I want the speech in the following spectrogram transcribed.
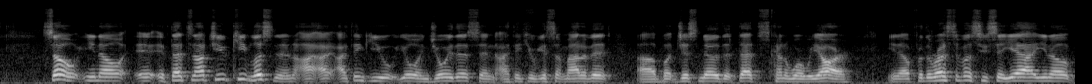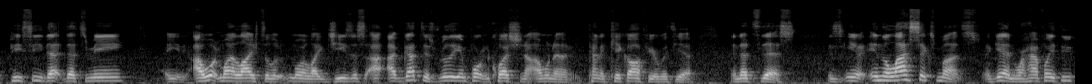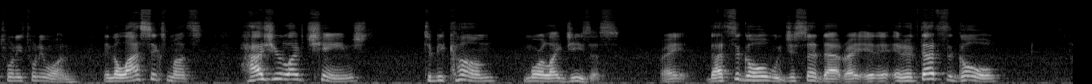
So you know, if that's not you, keep listening. I, I think you you'll enjoy this, and I think you'll get something out of it. Uh, but just know that that's kind of where we are. You know, for the rest of us who say, yeah, you know, PC, that that's me. I want my life to look more like Jesus. I, I've got this really important question I want to kind of kick off here with you, and that's this: is you know, in the last six months, again, we're halfway through 2021. In the last six months, has your life changed to become more like Jesus? Right? That's the goal. We just said that, right? And if that's the goal,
